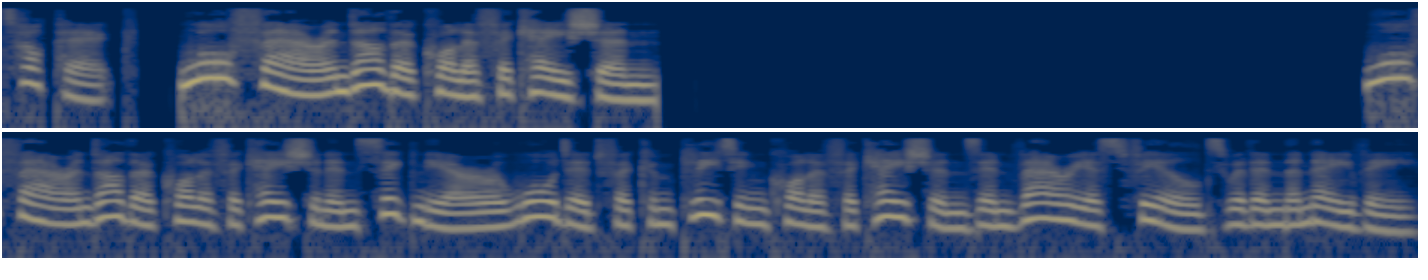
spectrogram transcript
Topic: Warfare and other qualification. Warfare and other qualification insignia are awarded for completing qualifications in various fields within the Navy.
